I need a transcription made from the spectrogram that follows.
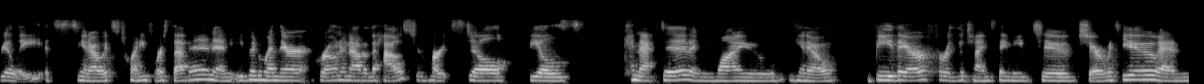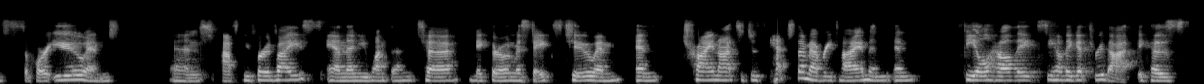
really. It's, you know, it's 24 seven. And even when they're grown and out of the house, your heart still feels connected and you want to, you know, be there for the times they need to share with you and support you and and ask you for advice and then you want them to make their own mistakes too and and try not to just catch them every time and and feel how they see how they get through that because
